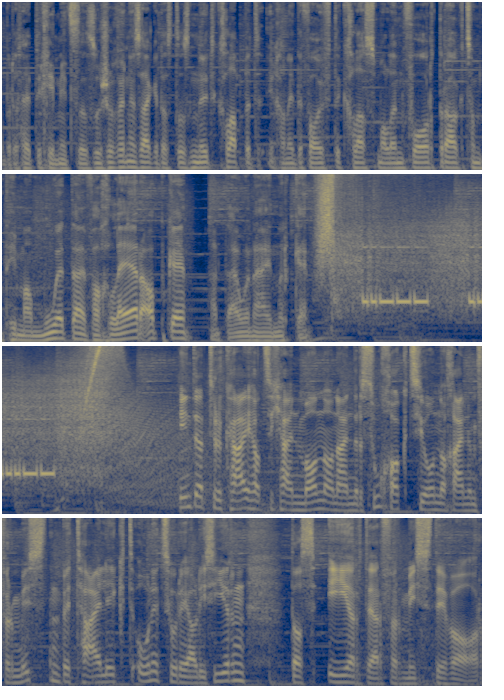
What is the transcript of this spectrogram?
Aber das hätte ich ihm jetzt also schon können sagen, dass das nicht klappt. Ich habe in der 5. Klasse mal einen Vortrag zum Thema Mut einfach leer abgegeben. Hat auch einer gegeben. In der Türkei hat sich ein Mann an einer Suchaktion nach einem Vermissten beteiligt, ohne zu realisieren, dass er der Vermisste war.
